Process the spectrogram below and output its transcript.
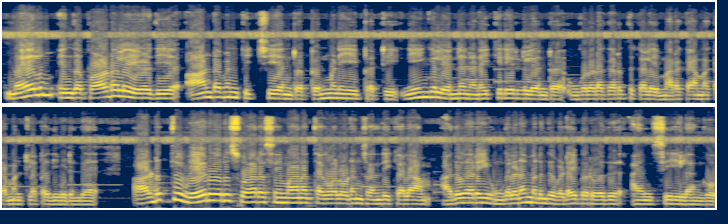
மேலும் இந்த பாடலை எழுதிய ஆண்டவன் பிச்சி என்ற பெண்மணியை பற்றி நீங்கள் என்ன நினைக்கிறீர்கள் என்ற உங்களோட கருத்துக்களை மறக்காம கமெண்ட்ல பதிவிடுங்க. அடுத்து வேறொரு சுவாரஸ்யமான தகவலுடன் சந்திக்கலாம். அதுவரை உங்களிடமிருந்து விடைபெறுவது ஐம். சி. இளங்கோ.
